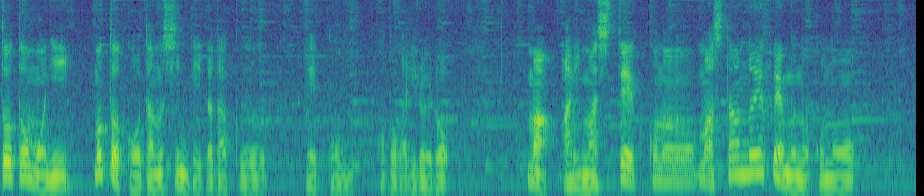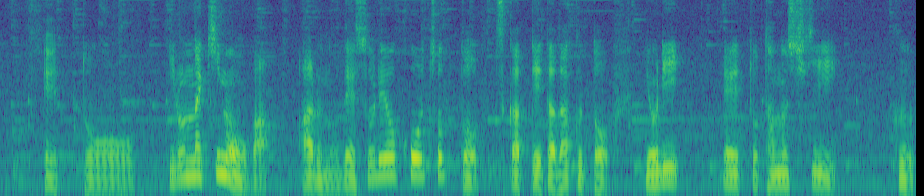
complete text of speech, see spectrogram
とともにもっとこう楽しんでいただく、えっ、と、ことがいろいろ、まあ、ありまして、この、まあ、スタンド FM のこの、えっ、と、いろんな機能があるので、それをこうちょっと使っていただくと、よりえーと、楽しく、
